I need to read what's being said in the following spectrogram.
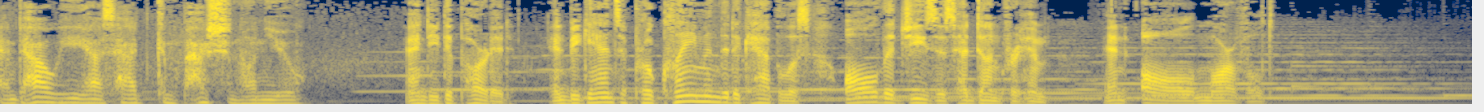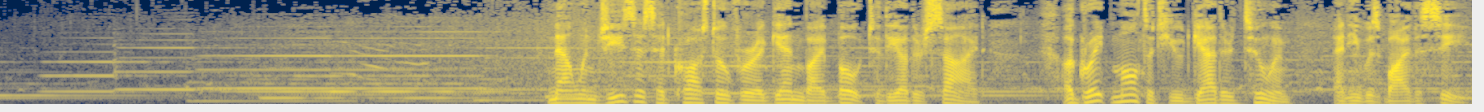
and how he has had compassion on you. And he departed and began to proclaim in the Decapolis all that Jesus had done for him, and all marveled. Now when Jesus had crossed over again by boat to the other side, a great multitude gathered to him, and he was by the sea.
